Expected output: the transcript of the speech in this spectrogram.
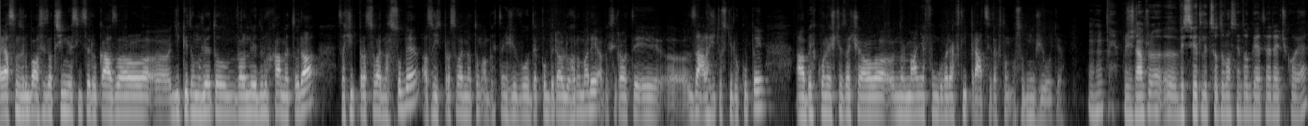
já jsem zhruba asi za tři měsíce dokázal, eh, díky tomu, že je to velmi jednoduchá metoda, začít pracovat na sobě a začít pracovat na tom, abych ten život jakoby dal dohromady, abych si dal ty eh, záležitosti dokupy a abych konečně začal normálně fungovat jak v té práci, tak v tom osobním životě. Mm-hmm. Můžeš nám eh, vysvětlit, co to vlastně to GTD je?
